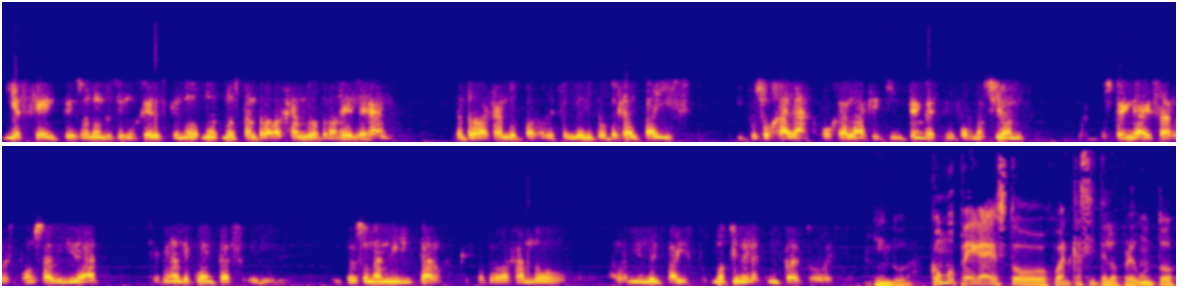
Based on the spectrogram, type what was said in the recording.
Y, es gente, son hombres y mujeres que no, no, no están trabajando de manera ilegal están trabajando para defender y proteger al país y pues ojalá, ojalá que quien tenga esta información pues tenga esa responsabilidad, que al final de cuentas el, personal militar que está trabajando a la bien del país pues no tiene la culpa de todo esto. Sin duda. ¿Cómo pega esto, Juan? Casi te lo pregunto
